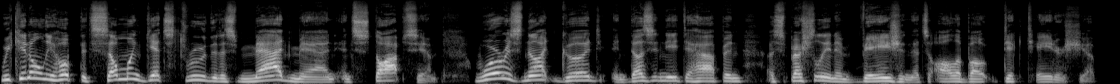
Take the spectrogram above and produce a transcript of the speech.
We can only hope that someone gets through to this madman and stops him. War is not good and doesn't need to happen, especially an invasion that's all about dictatorship.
